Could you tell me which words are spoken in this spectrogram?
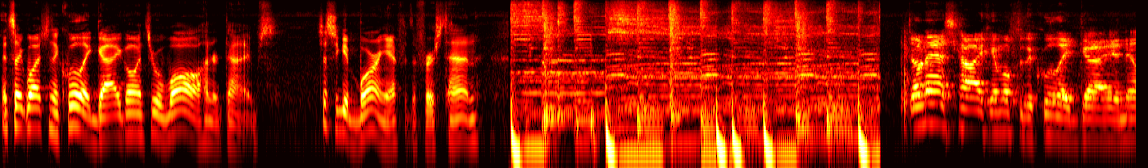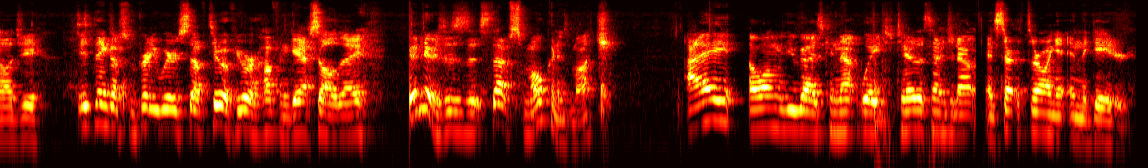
It's like watching the Kool-Aid guy going through a wall a hundred times. Just to get boring after the first ten. Don't ask how I came up with the Kool-Aid guy analogy. You'd think of some pretty weird stuff too if you were huffing gas all day. Good news is it stopped smoking as much. I, along with you guys, cannot wait to tear this engine out and start throwing it in the gator.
